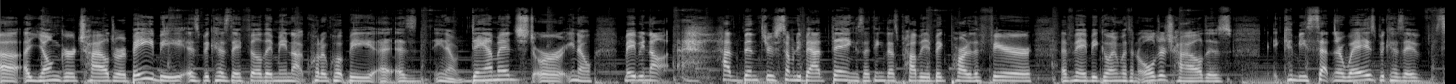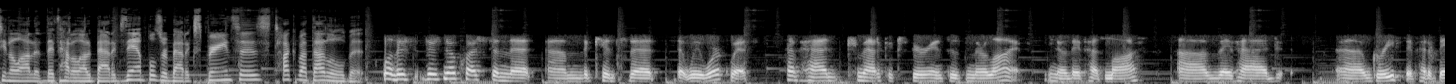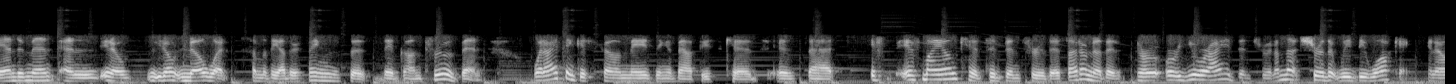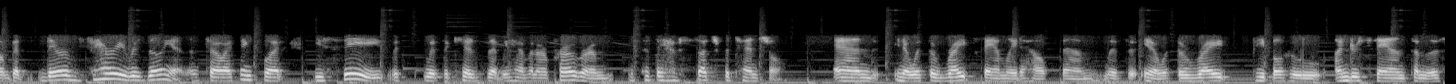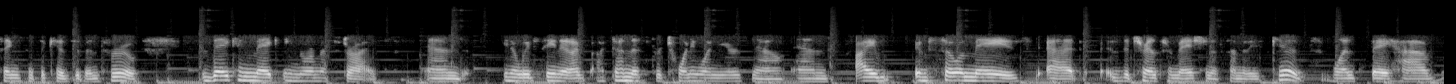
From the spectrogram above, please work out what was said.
uh, a younger child or a baby is because they feel they may not quote unquote be as you know damaged or you know maybe not have been through so many bad things. I think that's probably a big part of the fear of maybe going with an older child is it can be set in their ways because they've seen a lot of they've had a lot of bad examples or bad experiences. Talk about that a little bit. Well, there's there's no question that um, the kids that that we work with have had traumatic experiences in their lives. You know, they've had loss, uh, they've had uh, grief, they've had abandonment, and you know you don't know what some of the other things that they've gone through have been. What I think is so amazing about these kids is that if if my own kids had been through this, I don't know that, or, or you or I had been through it, I'm not sure that we'd be walking. You know, but they're very resilient, and so I think what you see with with the kids that we have in our program is that they have such potential and you know with the right family to help them with the, you know with the right people who understand some of the things that the kids have been through they can make enormous strides. And you know we've seen it. I've, I've done this for 21 years now and i am so amazed at the transformation of some of these kids once they have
